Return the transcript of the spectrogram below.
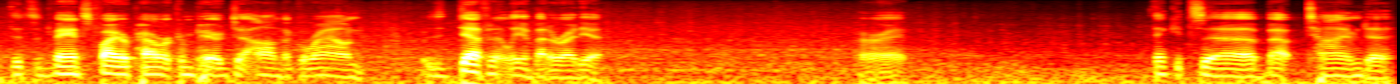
with its advanced firepower compared to on the ground was definitely a better idea. Alright I think it's uh, about time to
